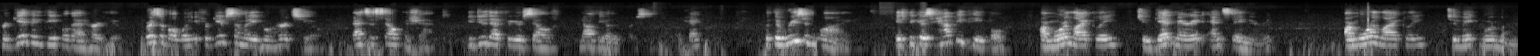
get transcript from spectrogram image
forgiving people that hurt you? First of all, when you forgive somebody who hurts you, that's a selfish act. You do that for yourself, not the other person. Okay? But the reason why is because happy people are more likely to get married and stay married, are more likely to make more money,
